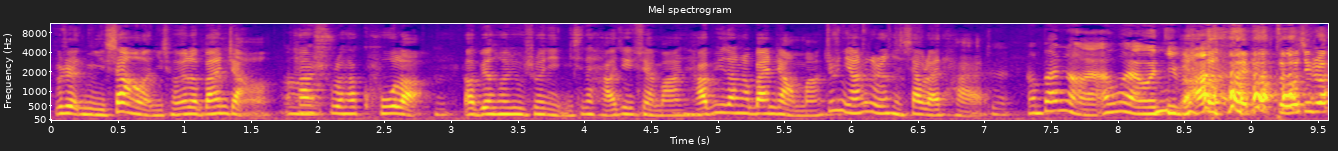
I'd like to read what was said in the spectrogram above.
不是你上了，你成为了班长，嗯他输了，他哭了，然后别的同学就说你，你现在还要竞选吗？你还要必须当上班长吗？就是你让这个人很下不来台。对，让班长来安慰安慰你吧。走过去说：“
